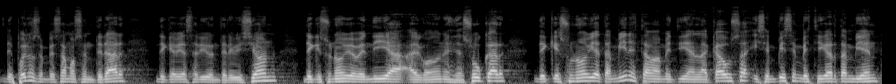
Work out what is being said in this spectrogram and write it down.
después nos empezamos a enterar de que había salido en televisión, de que su novio vendía algodones de azúcar, de que su novia también estaba metida en la causa y se empieza a investigar también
